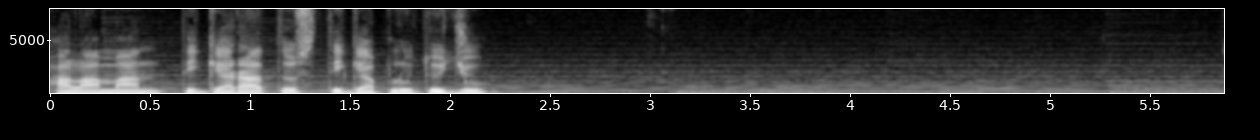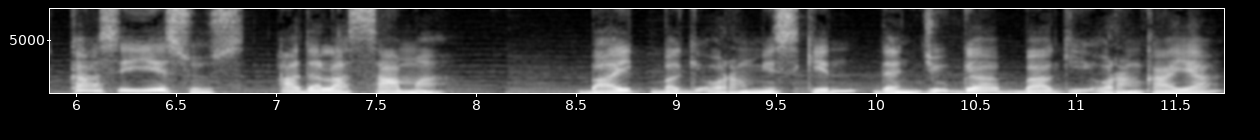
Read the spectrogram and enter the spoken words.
halaman 337. Kasih Yesus adalah sama, baik bagi orang miskin dan juga bagi orang kaya,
